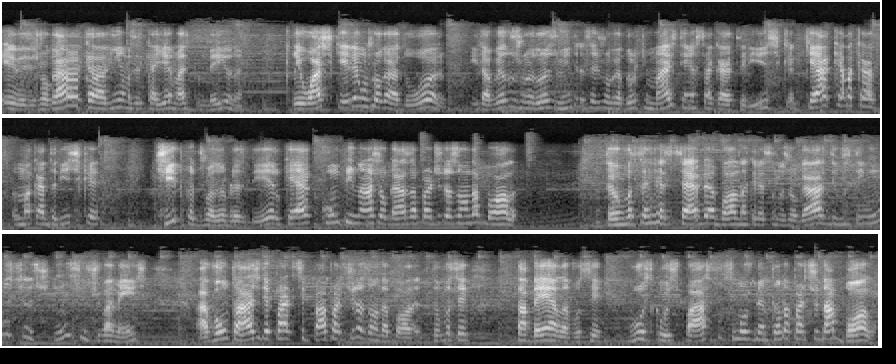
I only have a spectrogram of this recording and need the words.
ele jogava aquela linha, mas ele caía mais pro meio, né? Eu acho que ele é um jogador, e talvez os jogadores do Inter seja o jogador que mais tem essa característica, que é aquela uma característica típica do jogador brasileiro, que é combinar jogadas a partir da zona da bola. Então você recebe a bola na criação das jogadas e você tem instintivamente a vontade de participar a partir da zona da bola. Então você tabela, você busca o espaço se movimentando a partir da bola.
